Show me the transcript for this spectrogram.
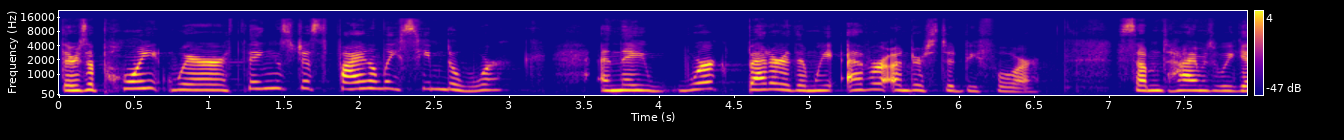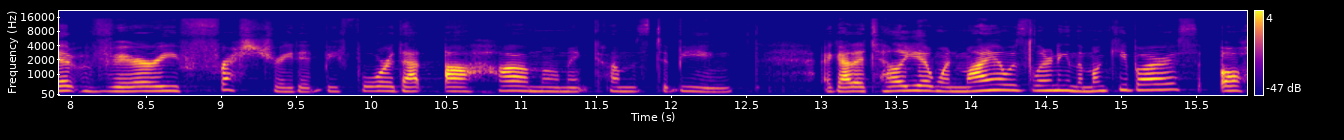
There's a point where things just finally seem to work, and they work better than we ever understood before. Sometimes we get very frustrated before that aha moment comes to being. I got to tell you, when Maya was learning the monkey bars, oh,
